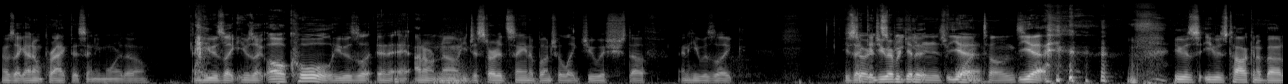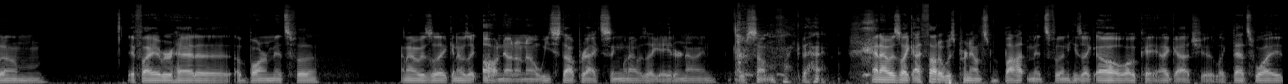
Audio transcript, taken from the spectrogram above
I was like, "I don't practice anymore, though." And he was like, he was like, "Oh, cool." He was like, and I don't know. He just started saying a bunch of like Jewish stuff, and he was like, he's like, "Did you ever get it?" in his yeah, tongues. yeah. he was he was talking about um, if I ever had a, a bar mitzvah, and I was like, and I was like, "Oh no no no, we stopped practicing when I was like eight or nine or something like that." And I was like, I thought it was pronounced bat mitzvah, and he's like, "Oh okay, I got you." Like that's why.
